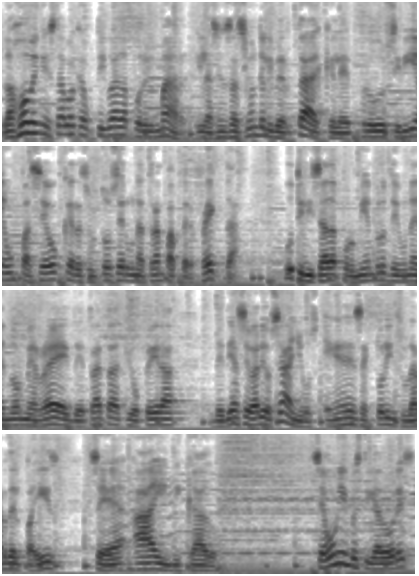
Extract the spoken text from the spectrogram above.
La joven estaba cautivada por el mar y la sensación de libertad que le produciría un paseo que resultó ser una trampa perfecta, utilizada por miembros de una enorme red de trata que opera desde hace varios años en ese sector insular del país, se ha indicado. Según investigadores,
